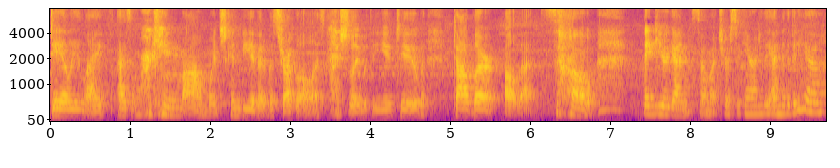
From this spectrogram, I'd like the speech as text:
daily life as a working mom, which can be a bit of a struggle, especially with the YouTube, toddler, all that. So thank you again so much for sticking around to the end of the video.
